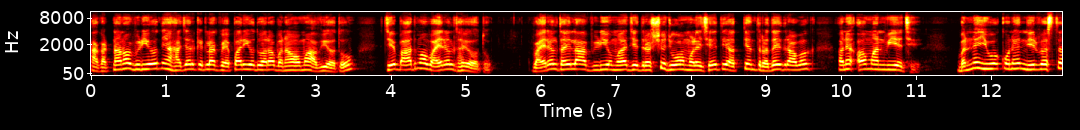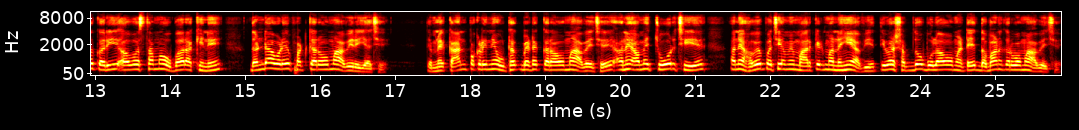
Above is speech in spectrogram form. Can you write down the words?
આ ઘટનાનો વીડિયો ત્યાં હાજર કેટલાક વેપારીઓ દ્વારા બનાવવામાં આવ્યો હતો, જે બાદમાં વાયરલ થયો હતો. વાયરલ થયેલા આ વિડીયોમાં જે દ્રશ્ય જોવા મળે છે તે અત્યંત હૃદયદ્રાવક અને અમાનવીય છે. બંને યુવકોને નિર્વસ્ત કરી અવસ્થામાં ઊભા રાખીને દંડા વડે ફટકારવામાં આવી રહ્યા છે. તેમને કાન પકડીને ઉઠક બેઠક કરાવવામાં આવે છે અને અમે ચોર છીએ અને હવે પછી અમે માર્કેટમાં નહીં આવીએ તેવા શબ્દો બોલાવવા માટે દબાણ કરવામાં આવે છે.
